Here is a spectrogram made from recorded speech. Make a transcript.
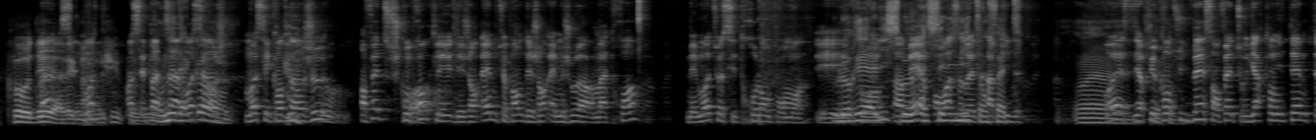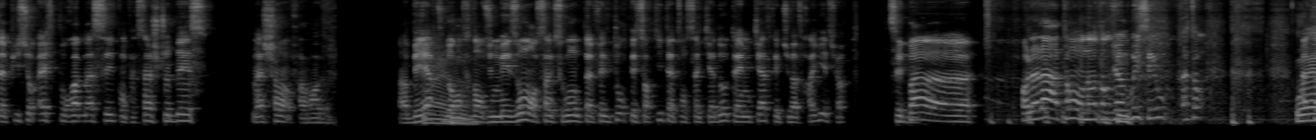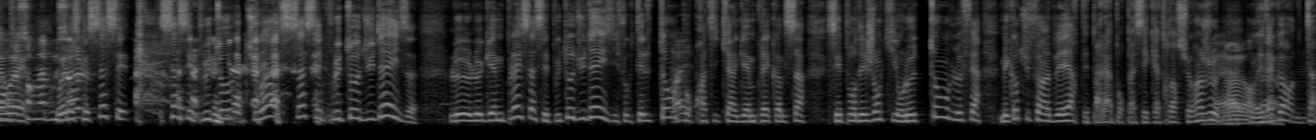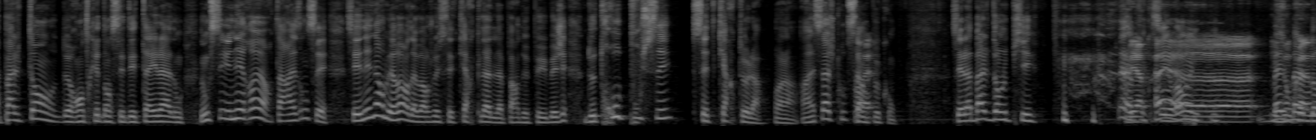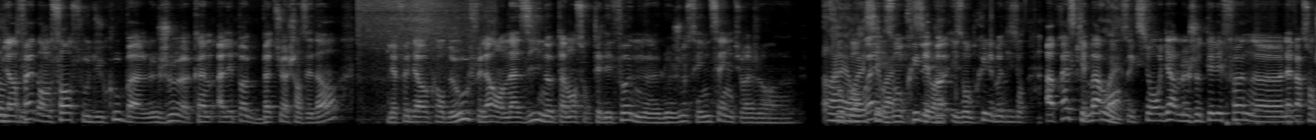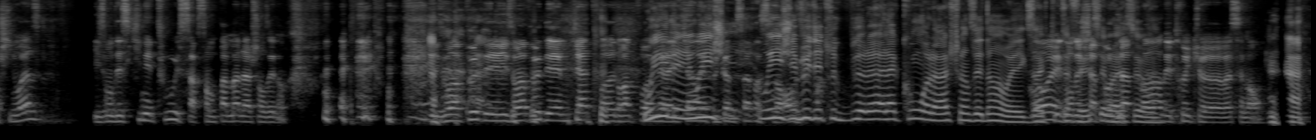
Codé Bah, avec moi, le cul. Moi, c'est pas On ça. Moi, quand un jeu. En fait, je comprends que les, des gens aiment. Tu vois, par exemple, des gens aiment jouer à Arma 3, mais moi, tu vois, c'est trop lent pour moi. Et Le pour un- réalisme un BR, assez pour moi, ça doit limite, être en fait. rapide. Ouais, Ouais, c'est-à-dire que quand tu te baisses, en fait, tu regardes ton item, tu appuies sur F pour ramasser, ton personnage te baisse, machin. Enfin, euh, un BR, tu Ouais, dois ouais. rentrer dans une maison, en 5 secondes, t'as fait le tour, t'es sorti, t'as ton sac à dos, t'as M4 et tu vas fraguer, tu vois. C'est pas. euh, Oh là là, attends, on a entendu un bruit, c'est où? Attends, Ouais, attends, ouais. je sors ma Ouais, boussole. parce que ça c'est ça c'est plutôt tu vois ça c'est plutôt du Days. Le, le gameplay ça c'est plutôt du Days. Il faut que tu aies le temps Ouais. pour pratiquer un gameplay comme ça. C'est pour des gens qui ont le temps de le faire. Mais quand tu fais un BR, t'es pas là pour passer 4 heures sur un jeu. Alors, On est d'accord, t'as pas le temps de rentrer dans ces détails-là. Donc donc c'est une erreur, t'as raison, c'est c'est une énorme erreur d'avoir joué cette carte-là de la part de PUBG, de trop pousser cette carte-là. Voilà. Ouais, ça je trouve que c'est un peu con. C'est la balle dans le pied. Mais après, une- euh, ils ont quand même bien fait dans le sens où du coup, bah, le jeu a quand même à l'époque battu H1Z1. Il a fait des records de ouf et là en Asie, notamment sur téléphone, le- le jeu c'est insane, tu vois. Genre. Ouais, Donc en ouais, vrai, ils, vrai, ont pris les vrai. ils ont pris les bonnes décisions. Après, ce qui est marrant, Ouais. c'est que si on regarde le jeu téléphone, euh, la version chinoise, ils ont des skins et tout et ça ressemble pas mal à H1Z1. ils, ont un peu des, ils ont un peu des M4 euh, drapeaux Oui, mais américains, oui, des j'ai trucs comme ça. oui, j'ai vu des trucs de la- à la con à la H1Z1, ouais, exact. Ouais, tout ils ont des fait, chapeaux de vrai, c'est vrai. lapin, des trucs, euh, ouais, c'est marrant.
